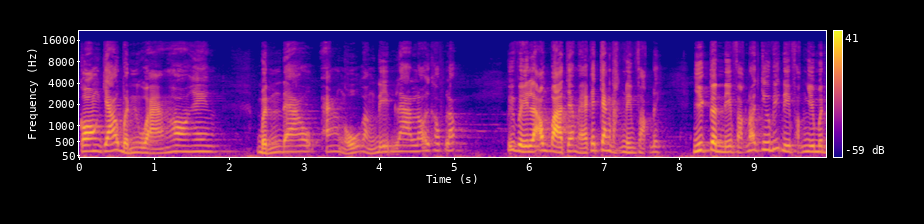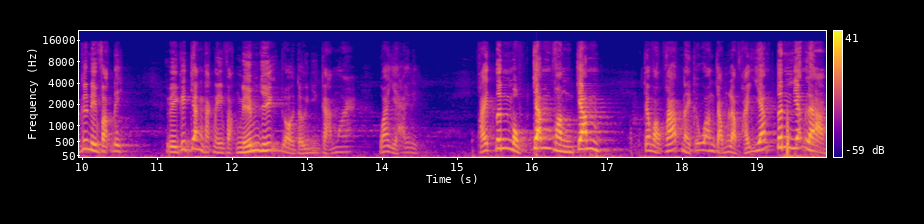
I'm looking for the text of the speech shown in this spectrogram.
Con cháu bệnh hoạn, ho hen, bệnh đau, ăn ngủ bằng đêm la lối khóc lóc. Quý vị là ông bà cha mẹ, cái chân thật niệm phật đi. Nhiệt tình niệm phật nó chưa biết niệm phật, nhiều mình cứ niệm phật đi. Vì cái chân thật niệm phật, niệm gì? Rồi tự nhiên cảm hóa, quá giải liền phải tin một trăm phần trăm. Trong Phật pháp này, cái quan trọng là phải dám tin, dám làm.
